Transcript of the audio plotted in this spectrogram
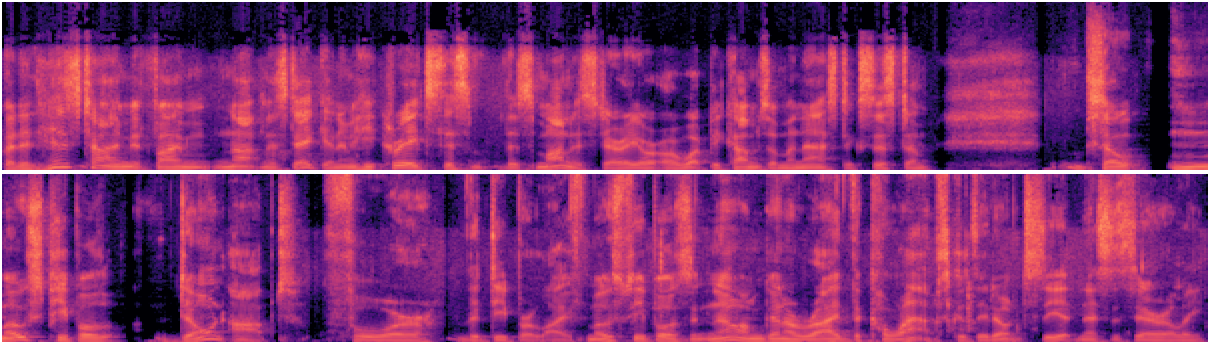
But in his time, if I'm not mistaken, I mean, he creates this this monastery or, or what becomes a monastic system. So most people don't opt for the deeper life. Most people say, no, I'm going to ride the collapse because they don't see it necessarily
